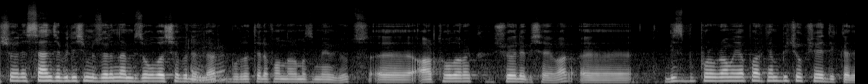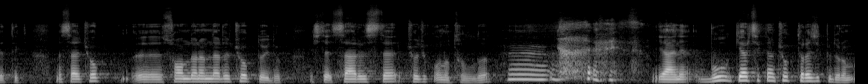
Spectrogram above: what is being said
şöyle sence bilişim üzerinden bize ulaşabilirler. Burada telefonlarımız mevcut. Ee, artı olarak şöyle bir şey var. Ee, biz bu programı yaparken birçok şeye dikkat ettik. Mesela çok e, son dönemlerde çok duyduk. İşte serviste çocuk unutuldu. Yani bu gerçekten çok trajik bir durum.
